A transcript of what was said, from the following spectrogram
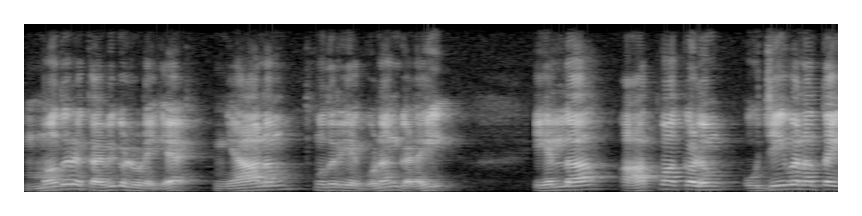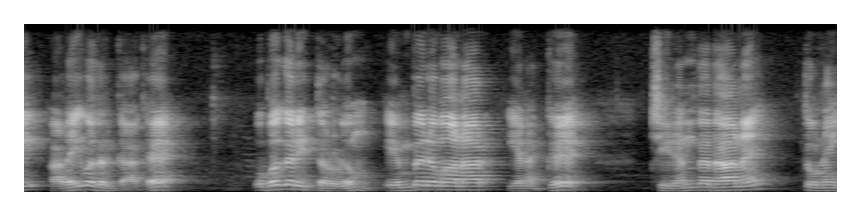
மதுர கவிகளுடைய ஞானம் முதலிய குணங்களை எல்லா ஆத்மாக்களும் உஜீவனத்தை அடைவதற்காக உபகரித்தருளும் எம்பெருமானார் எனக்கு சிறந்ததான துணை.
